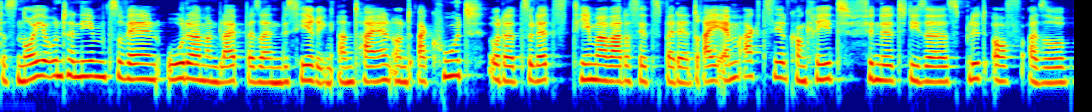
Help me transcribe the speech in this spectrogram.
das neue Unternehmen zu wählen oder man bleibt bei seinen bisherigen Anteilen. Und akut oder zuletzt Thema war das jetzt bei der 3M-Aktie. Konkret findet dieser Split-Off, also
